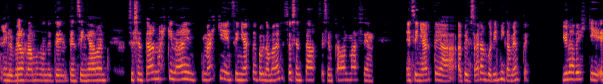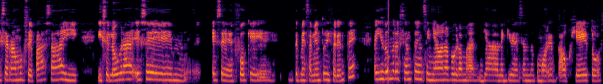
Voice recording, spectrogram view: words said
En los primeros ramos donde te, enseñaban, se centraban más que nada en, más que enseñarte a programar, se, se centraban más en enseñarte a, pensar algorítmicamente. Y una vez que ese ramo se pasa y, y se logra ese, ese enfoque de pensamiento diferente, ahí es donde recién te enseñaban a programar ya lo que viene siendo como orientado a objetos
